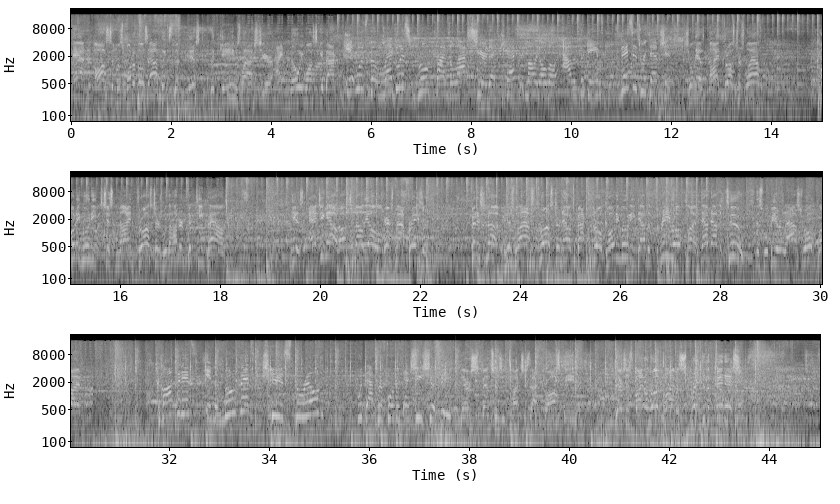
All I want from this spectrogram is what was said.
And Austin was one of those athletes that missed the games last year. I know he wants to get back. It was the legless road climbs last year that kept Malleolo out of the games. This is redemption. She only has nine thrusters left. Cody Mooney is just nine thrusters with 115 pounds. He is edging out Austin Malleolo. Here's Mat Fraser. Finishing up his last thruster. Now it's back to the road. Cody Mooney down to three rope climbs. Now down to two. This will be her last rope climb. Confidence in the movement. She is thrilled with that performance, and she should be. There's Spencer as he touches that crossbeam. There's his final rope climb, a sprint to the finish.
